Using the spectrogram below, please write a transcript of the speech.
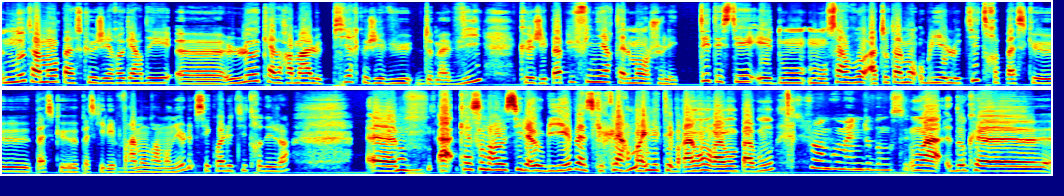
Notamment parce que j'ai regardé le K-drama le pire que j'ai vu de ma vie, que j'ai pas pu finir tellement je l'ai détesté et dont mon cerveau a totalement oublié le titre parce que parce que parce qu'il est vraiment vraiment nul. C'est quoi le titre déjà? Euh, Ah, Cassandra aussi l'a oublié parce que clairement il était vraiment vraiment pas bon. Strong Woman de. Voilà, donc euh,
